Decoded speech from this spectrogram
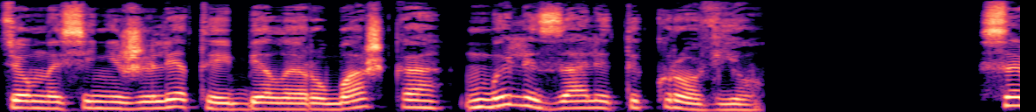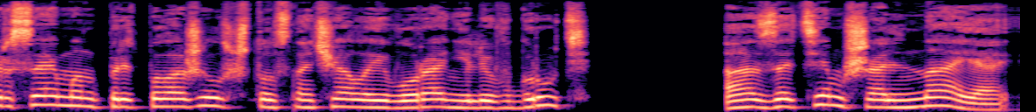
Темно-синий жилет и белая рубашка были залиты кровью. Сэр Саймон предположил, что сначала его ранили в грудь, А затем шальная,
